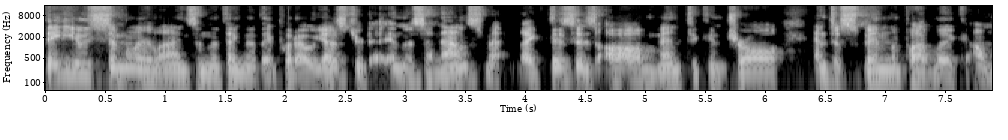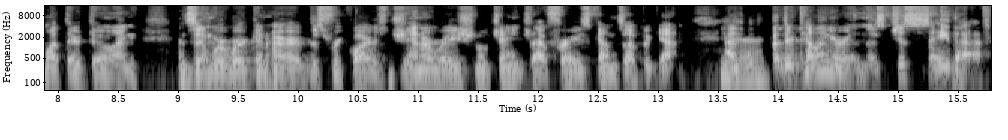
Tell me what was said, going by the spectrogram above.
They use similar lines in the thing that they put out yesterday in this announcement. Like this is all meant to control and to spin the public on what they're doing and saying we're working hard. This requires generational change. That phrase comes up again. Yeah. And, but they're telling her in this, just say that.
